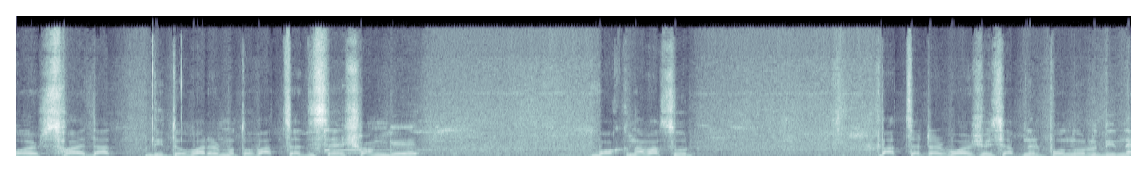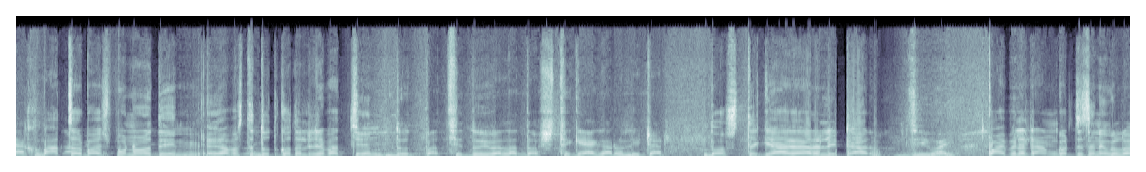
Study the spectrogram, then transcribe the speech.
বয়স ছয় দাঁত দ্বিতীয়বারের মতো বাচ্চা দিছে সঙ্গে বকনা বাছুর। বাচ্চাটার বয়স হয়েছে আপনার পনেরো দিন এখন বাচ্চার বয়স পনেরো দিন। এই অবস্থা দুধ কত লিটার পাচ্ছেন? দুধ পাচ্ছি দুই বেলা দশ থেকে এগারো লিটার। দশ থেকে এগারো লিটার? জি ভাই। কয় বেলা টার্ন করতেছেন এগুলো?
